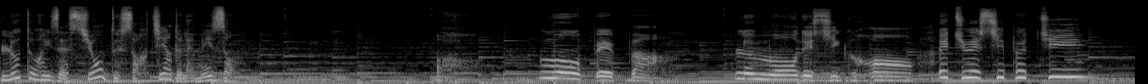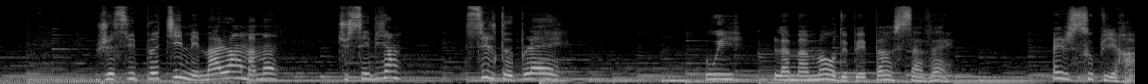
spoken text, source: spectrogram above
l'autorisation de sortir de la maison. Oh, mon Pépin, le monde est si grand et tu es si petit. Je suis petit mais malin, maman. Tu sais bien. S'il te plaît. Oui, la maman de Pépin savait. Elle soupira.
